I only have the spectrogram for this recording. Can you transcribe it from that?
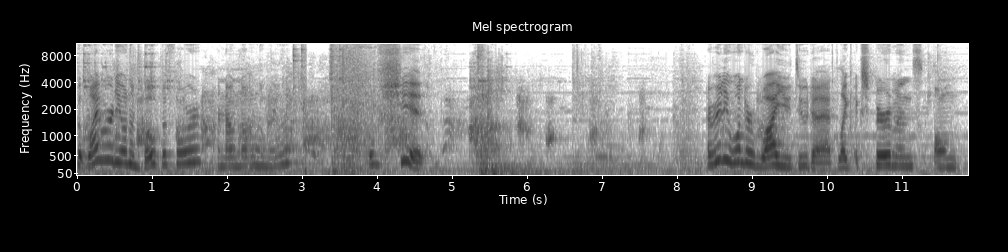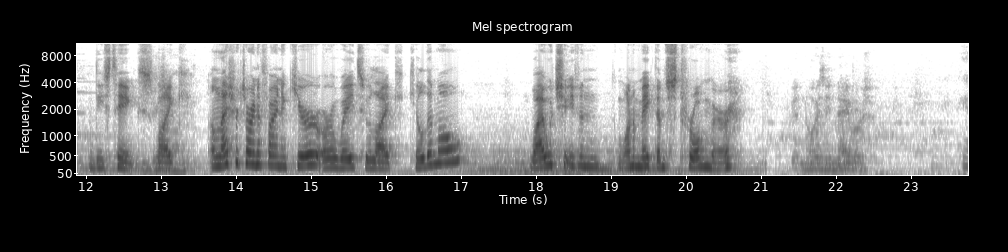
But why were they on a boat before and now not anymore? Oh shit. I really wonder why you do that. Like, experiment on these things. Like, unless you're trying to find a cure or a way to, like, kill them all, why would you even want to make them stronger? Get noisy neighbors. Yeah.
